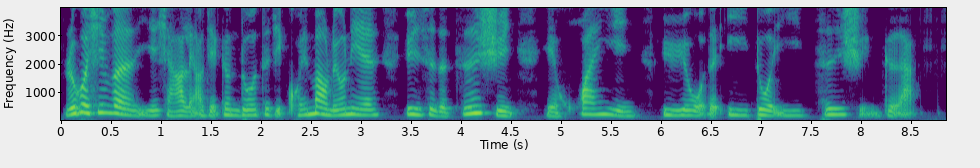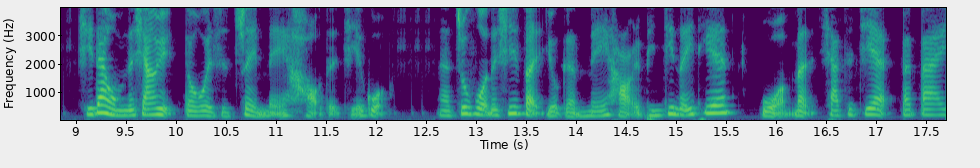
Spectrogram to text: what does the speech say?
如果新粉也想要了解更多自己癸卯流年运势的咨询，也欢迎预约我的一对一咨询个案。期待我们的相遇都会是最美好的结果。那祝福我的新粉有个美好而平静的一天。我们下次见，拜拜。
